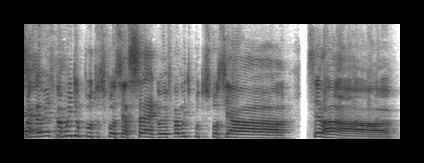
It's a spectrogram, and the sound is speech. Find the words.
Só que eu ia ficar é. muito puto se fosse a SEGA, eu ia ficar muito puto se fosse a. sei lá, a.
